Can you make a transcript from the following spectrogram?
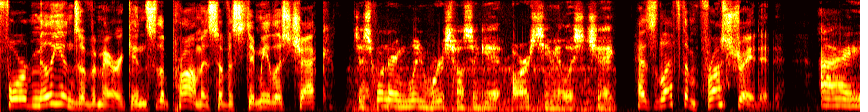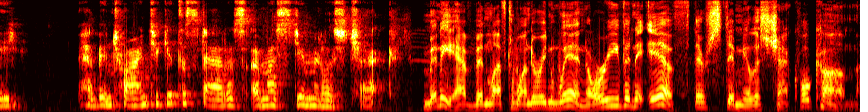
For millions of Americans, the promise of a stimulus check Just wondering when we're supposed to get our stimulus check. has left them frustrated. I have been trying to get the status of my stimulus check. Many have been left wondering when or even if their stimulus check will come.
